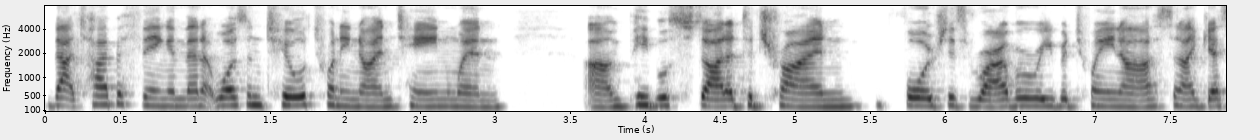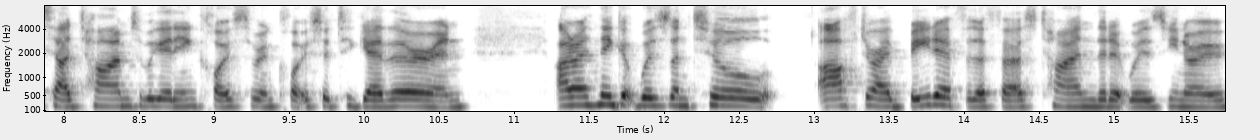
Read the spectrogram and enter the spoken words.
that type of thing. And then it was until 2019 when um, people started to try and forge this rivalry between us, and I guess our times were getting closer and closer together. And I don't think it was until after I beat her for the first time that it was you know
